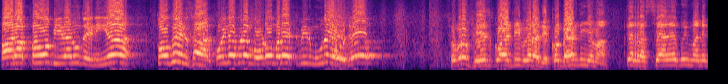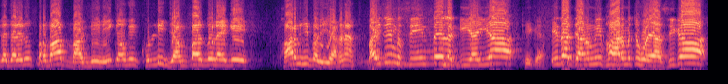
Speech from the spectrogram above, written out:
ਪਰ ਆਪਾਂ ਉਹ ਵੀਰਾਂ ਨੂੰ ਦੇਣੀ ਆ ਤੋਹਫੇ ਅਨਸਾਰ। ਕੋਈ ਨਾ ਕੋਈ ਮੋੜੋ ਮੜਾ ਇੱਕ ਵੀਰ ਮੂਹਰੇ ਹੋ ਜਾਓ। ਸੋ ਬਰੋ ਫੇਸ ਕੁਆਲਿਟੀ ਵਗੈਰਾ ਦੇਖੋ ਬੈਠਦੀ ਜਮਾ। ਤੇ ਰੱਸਿਆਂ ਦੇ ਕੋਈ ਮੰਨ ਕੇ ਚੱਲ ਇਹਨੂੰ ਪ੍ਰਭਾਵ ਵਗਦੀ ਨਹੀਂ ਕਿਉਂਕਿ ਖੁੱਲੀ ਜੰਪਲ ਤੋਂ ਲੈ ਕੇ ਫਾਰਮ ਜੀ ਪਲੀ ਆ ਹਨਾ? ਬਾਈ ਜੀ ਮਸ਼ੀਨ ਤੇ ਲੱਗੀ ਆਈ ਆ। ਠੀਕ ਹੈ। ਇਹਦਾ ਜਨਮ ਹੀ ਫਾਰਮ 'ਚ ਹੋਇਆ ਸੀਗਾ।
